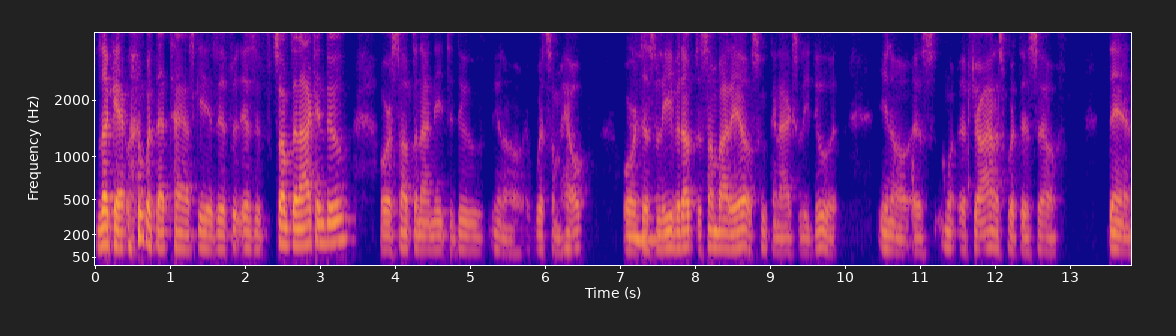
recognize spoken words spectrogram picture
look at what that task is. If it is it something I can do, or something I need to do, you know, with some help, or just Mhm. leave it up to somebody else who can actually do it. You know, as if you're honest with yourself, then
